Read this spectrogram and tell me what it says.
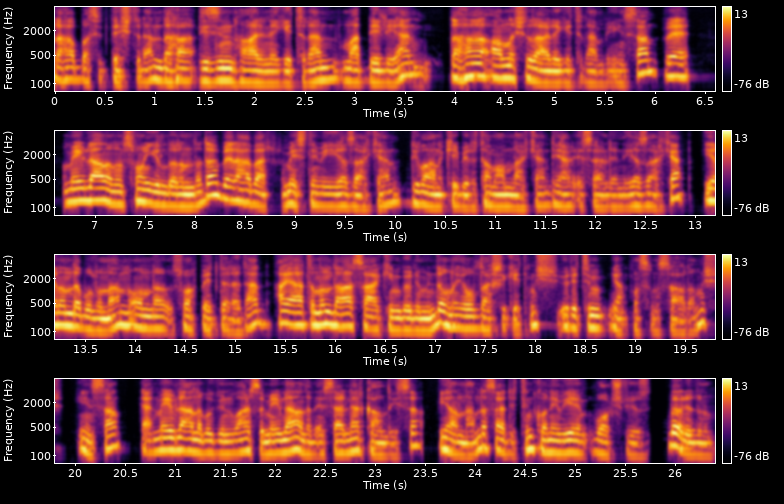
daha basitleştiren, daha dizin haline getiren, maddeleyen, daha anlaşılır hale getiren bir insan ve Mevlana'nın son yıllarında da beraber Mesnevi'yi yazarken, Divan-ı Kebir'i tamamlarken, diğer eserlerini yazarken yanında bulunan, onunla sohbetler eden, hayatının daha sakin bölümünde ona yoldaşlık etmiş, üretim yapmasını sağlamış insan. Yani Mevlana bugün varsa, Mevlana'dan eserler kaldıysa bir yandan da Saadettin Konevi'ye borçluyuz. Böyle durum.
